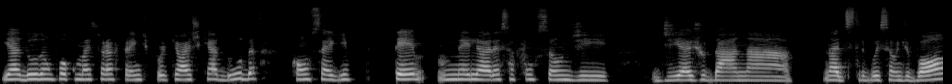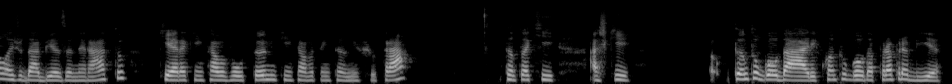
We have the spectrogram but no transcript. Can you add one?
e a Duda um pouco mais para frente, porque eu acho que a Duda consegue ter melhor essa função de, de ajudar na, na distribuição de bola, ajudar a Bia Zanerato, que era quem estava voltando e quem estava tentando infiltrar. Tanto é que acho que tanto o gol da Ari quanto o gol da própria Bia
